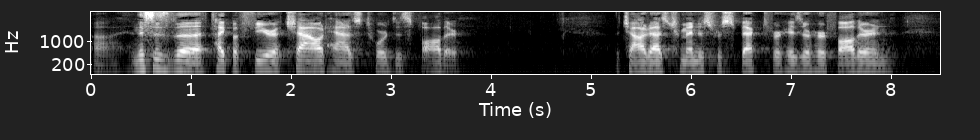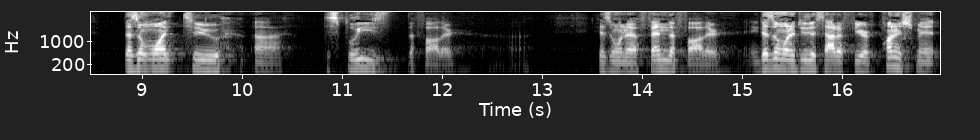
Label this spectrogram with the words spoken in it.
Uh, and this is the type of fear a child has towards his father. The child has tremendous respect for his or her father and doesn't want to uh, displease the father. Uh, he doesn't want to offend the father. He doesn't want to do this out of fear of punishment,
